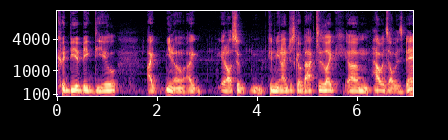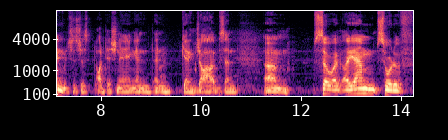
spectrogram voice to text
could be a big deal. I, you know, I. It also could mean I just go back to like um, how it's always been, which is just auditioning and and getting jobs, and um, so I, I am sort of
